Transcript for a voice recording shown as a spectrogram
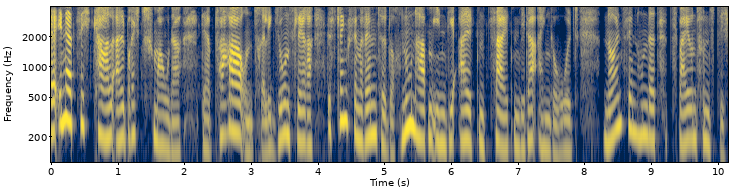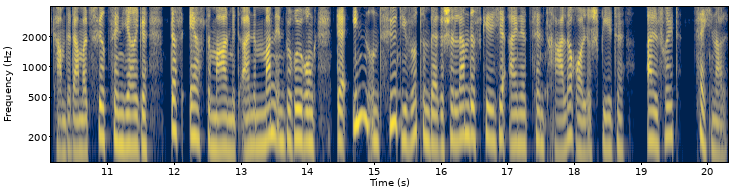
Erinnert sich Karl Albrecht Schmauder. Der Pfarrer und Religionslehrer ist längst in Rente, doch nun haben ihn die alten Zeiten wieder eingeholt. 1952 kam der damals 14-Jährige das erste Mal mit einem Mann in Berührung, der in und für die württembergische Landeskirche eine zentrale Rolle spielte, Alfred Zechnal.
